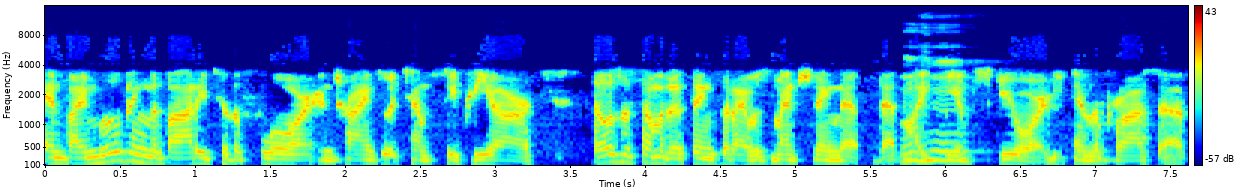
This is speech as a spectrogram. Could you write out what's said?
And by moving the body to the floor and trying to attempt CPR, those are some of the things that I was mentioning that, that mm-hmm. might be mm-hmm. obscured in the process.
